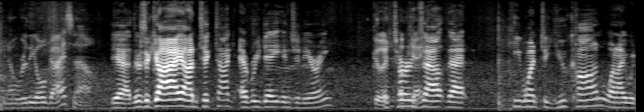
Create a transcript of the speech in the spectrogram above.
you know, we're the old guys now. Yeah, there's a guy on TikTok, Everyday Engineering. Good. It turns okay. out that he went to UConn when I would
